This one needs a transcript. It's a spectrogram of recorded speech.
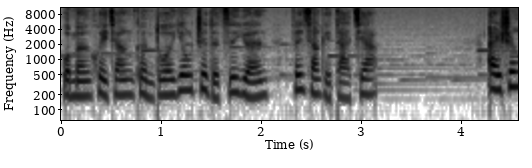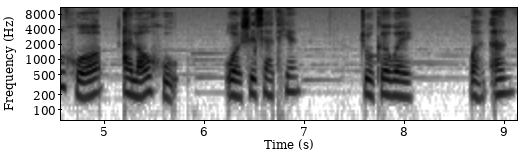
我们会将更多优质的资源分享给大家。爱生活，爱老虎，我是夏天，祝各位晚安。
